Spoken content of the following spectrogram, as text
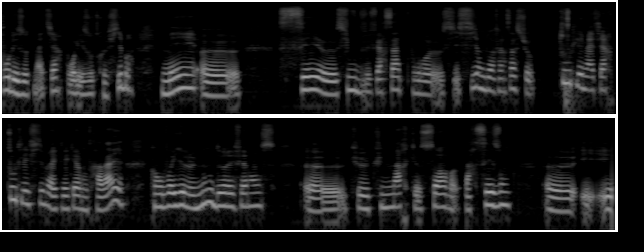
pour les autres matières, pour les autres fibres. Mais euh, c'est euh, si vous devez faire ça pour si, si, on doit faire ça sur toutes les matières, toutes les fibres avec lesquelles on travaille, quand vous voyez le nombre de références qu'une marque sort par saison et,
